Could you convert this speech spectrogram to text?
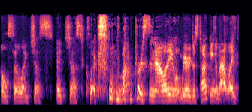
Also like just it just clicks with my personality and what we were just talking about. Like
